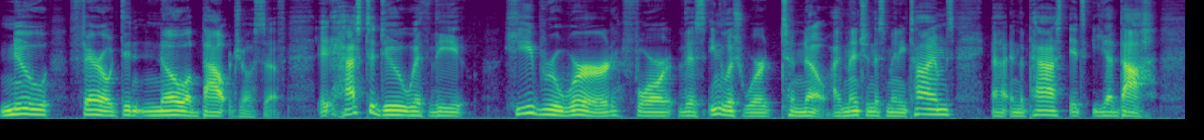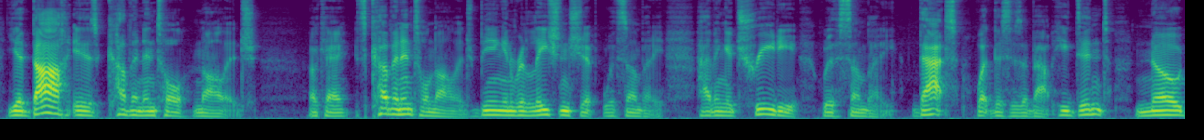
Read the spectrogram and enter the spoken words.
new Pharaoh didn't know about Joseph. It has to do with the Hebrew word for this English word to know. I've mentioned this many times uh, in the past. It's yadah. Yadah is covenantal knowledge. Okay, it's covenantal knowledge, being in relationship with somebody, having a treaty with somebody. That's what this is about. He didn't know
